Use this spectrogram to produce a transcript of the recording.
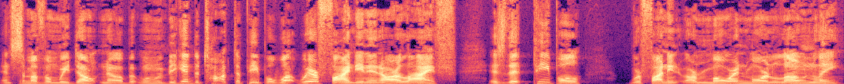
and some of them we don't know. But when we begin to talk to people, what we're finding in our life is that people we're finding are more and more lonely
